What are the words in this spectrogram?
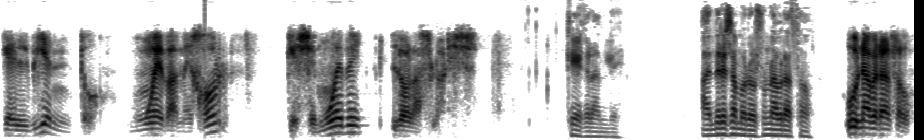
que el viento mueva mejor que se mueve Lola Flores. Qué grande. Andrés Amoros, un abrazo. Un abrazo.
